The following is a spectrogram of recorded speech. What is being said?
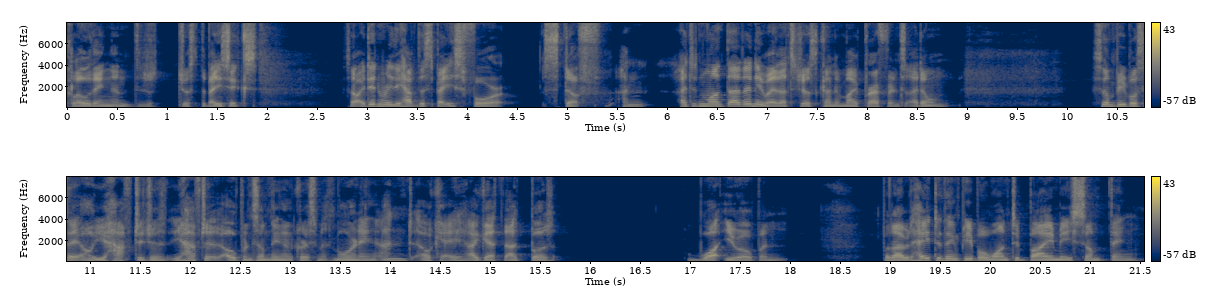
clothing and just, just the basics. So I didn't really have the space for stuff. And I didn't want that anyway. That's just kind of my preference. I don't some people say, "Oh, you have to just you have to open something on Christmas morning." And okay, I get that, but what you open but I would hate to think people want to buy me something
